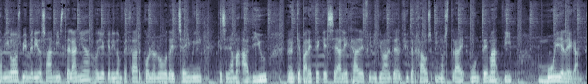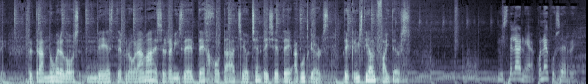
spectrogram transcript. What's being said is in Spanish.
Amigos, bienvenidos a Miscelánea. Hoy he querido empezar con lo nuevo de Jamie que se llama Adieu, en el que parece que se aleja definitivamente del Future House y nos trae un tema deep muy elegante. El track número 2 de este programa es el remix de TJH87 A Good Girls de Crystal Fighters. Miscelánea con EQSR.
